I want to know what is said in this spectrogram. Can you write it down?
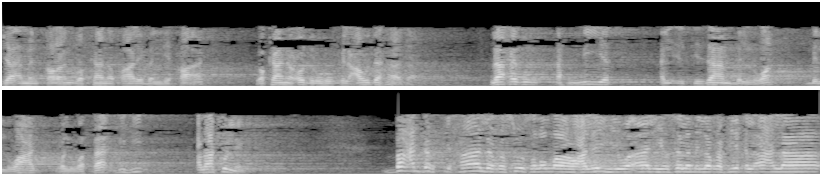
جاء من قرن وكان طالبا لقاءك وكان عذره في العودة هذا. لاحظوا أهمية الالتزام بالوعد والوفاء به على كل بعد ارتحال الرسول صلى الله عليه وآله وسلم إلى الرفيق الأعلى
